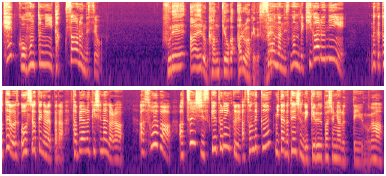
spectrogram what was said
結構本当にたくさんあるんですよ。う。触れ合える環境があるわけですね。そうなんです。なので気軽に、なんか例えば大須商店街だったら食べ歩きしながら、あ、そういえば暑いしスケートリンクで遊んでく？みたいなテンションで行ける場所にあるっていうのが、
